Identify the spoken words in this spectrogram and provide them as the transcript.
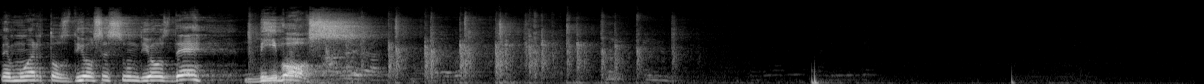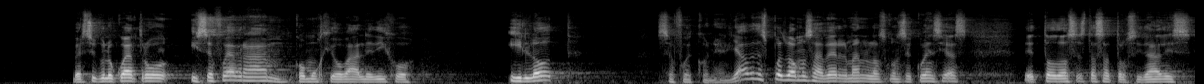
de muertos, Dios es un Dios de vivos. Versículo 4, y se fue Abraham como Jehová le dijo, y Lot se fue con él. Ya después vamos a ver, hermanos, las consecuencias de todas estas atrocidades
